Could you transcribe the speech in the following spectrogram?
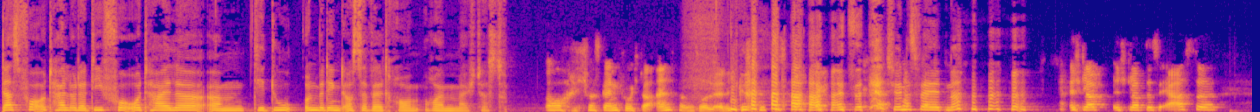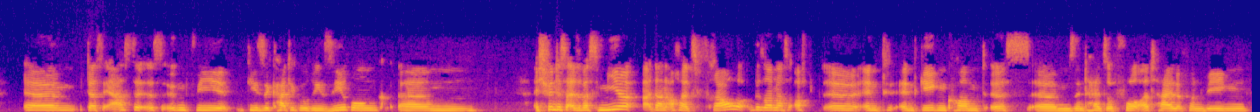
das Vorurteil oder die Vorurteile, ähm, die du unbedingt aus der Welt räumen möchtest? Oh, ich weiß gar nicht, wo ich da anfangen soll, ehrlich gesagt. also, schönes Feld, ne? ich glaube, ich glaube, das erste, ähm, das erste ist irgendwie diese Kategorisierung, ähm, ich finde es also, was mir dann auch als Frau besonders oft äh, ent, entgegenkommt, ist, ähm, sind halt so Vorurteile von wegen,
